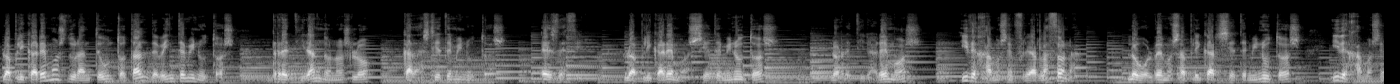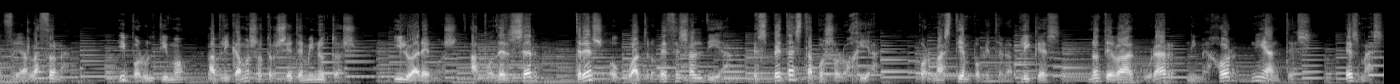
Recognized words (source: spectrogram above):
Lo aplicaremos durante un total de 20 minutos, retirándonoslo cada 7 minutos. Es decir, lo aplicaremos 7 minutos, lo retiraremos y dejamos enfriar la zona. Lo volvemos a aplicar 7 minutos y dejamos enfriar la zona. Y por último, aplicamos otros 7 minutos y lo haremos, a poder ser, 3 o 4 veces al día. Respeta esta posología por más tiempo que te lo apliques, no te va a curar ni mejor ni antes. Es más,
